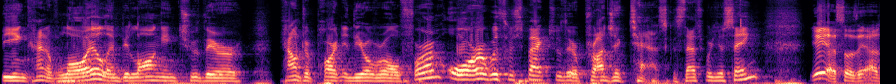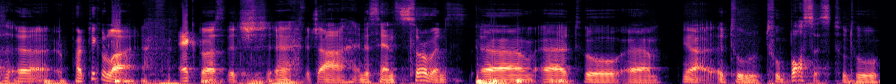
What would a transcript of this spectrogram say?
being kind of loyal and belonging to their counterpart in the overall firm, or with respect to their project task. Is that what you're saying? Yeah, yeah. So there are uh, particular actors which uh, which are in a sense servants um, uh, to. Um, yeah, uh, to to bosses, to to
